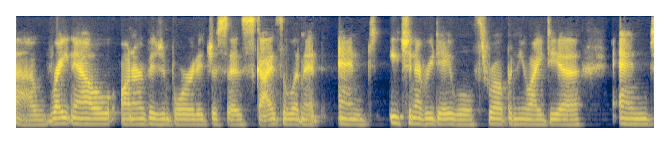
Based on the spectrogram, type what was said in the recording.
uh, right now on our vision board, it just says sky's the limit. And each and every day we'll throw up a new idea and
